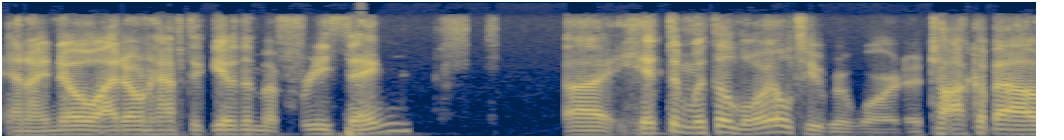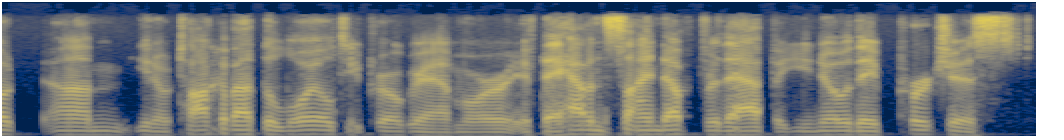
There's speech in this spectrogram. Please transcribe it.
and I know I don't have to give them a free thing, uh, hit them with a loyalty reward or talk about um, you know talk about the loyalty program or if they haven't signed up for that but you know they purchased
